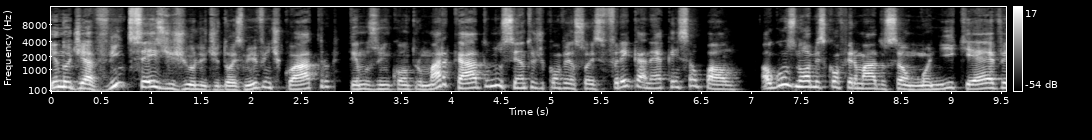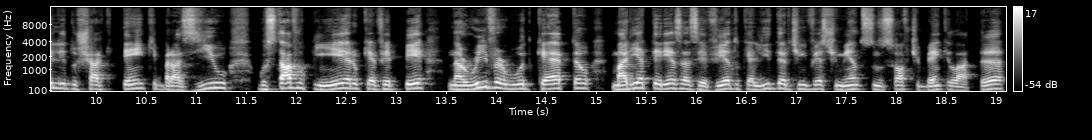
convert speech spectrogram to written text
E no dia 26 de julho de 2024, temos um encontro marcado no Centro de Convenções Frei Caneca, em São Paulo. Alguns nomes confirmados são Monique Evely, do Shark Tank Brasil, Gustavo Pinheiro, que é VP na Riverwood Capital, Maria Tereza Azevedo, que é líder de investimentos no SoftBank Latam,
